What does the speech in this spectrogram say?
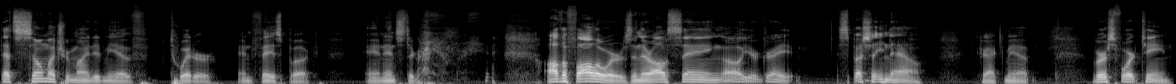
That so much reminded me of Twitter and Facebook and Instagram, all the followers, and they're all saying, "Oh, you're great," especially now. Cracked me up. Verse 14.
